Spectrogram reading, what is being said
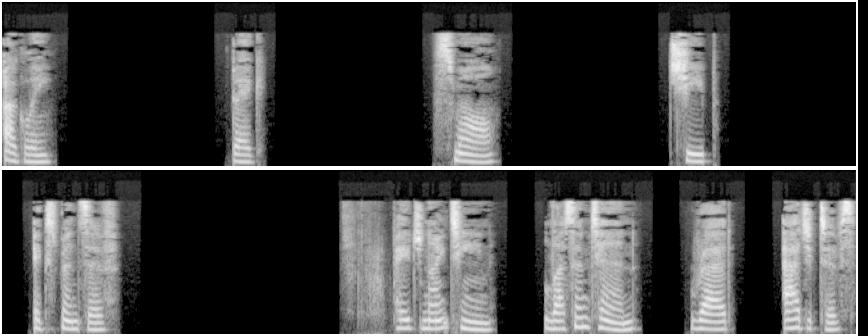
Ugly. Big. Small. Cheap. Expensive. Page 19. Lesson 10. Read. Adjectives.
